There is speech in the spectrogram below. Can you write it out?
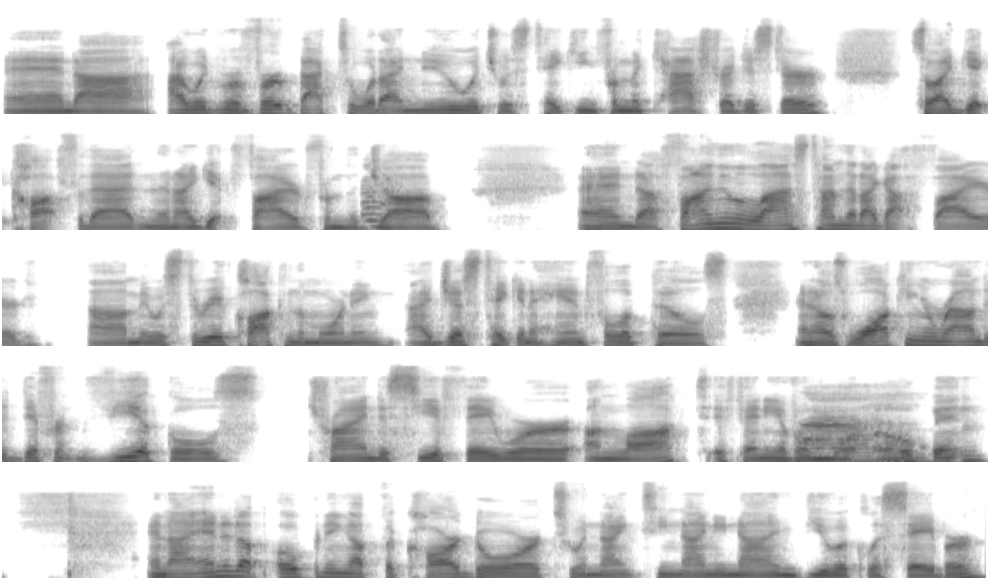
and uh, I would revert back to what I knew, which was taking from the cash register. So I'd get caught for that, and then I get fired from the job. And uh, finally, the last time that I got fired, Um, it was three o'clock in the morning. I just taken a handful of pills and I was walking around to different vehicles trying to see if they were unlocked, if any of them wow. were open. And I ended up opening up the car door to a 1999 Buick LeSabre.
